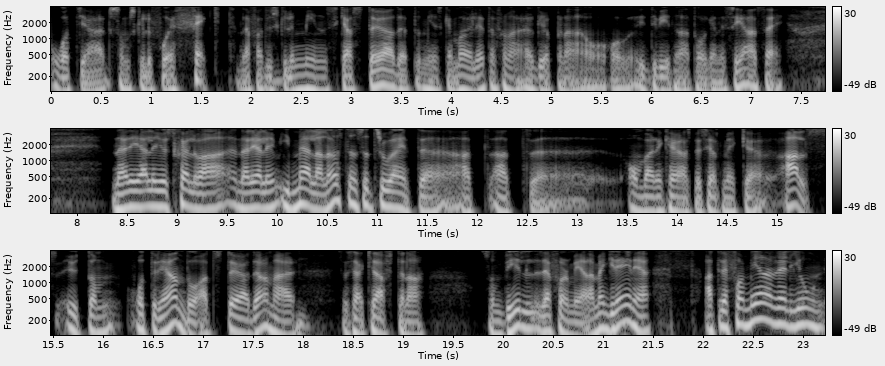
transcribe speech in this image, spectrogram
åtgärd som skulle få effekt därför att du skulle minska stödet och minska möjligheten för de här grupperna och, och individerna att organisera sig. När det gäller just själva, när det gäller i Mellanöstern så tror jag inte att, att eh, omvärlden kan göra speciellt mycket alls. Utom återigen då att stödja de här mm. så att säga, krafterna som vill reformera. Men grejen är att reformera en religion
